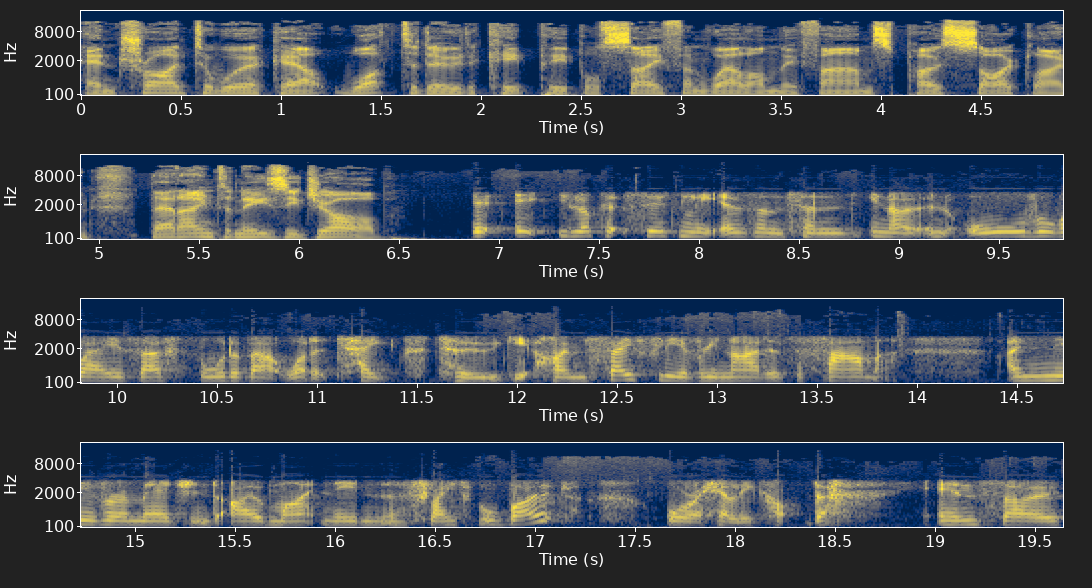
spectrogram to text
and tried to work out what what to do to keep people safe and well on their farms post cyclone. That ain't an easy job. It, it, look, it certainly isn't. And, you know, in all the ways I've thought about what it takes to get home safely every night as a farmer, I never imagined I might need an inflatable boat or a helicopter. And so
